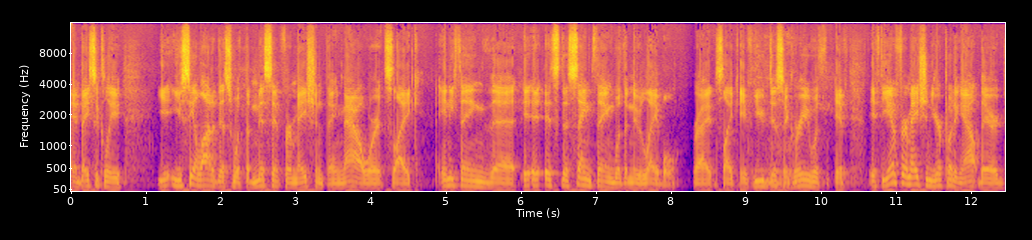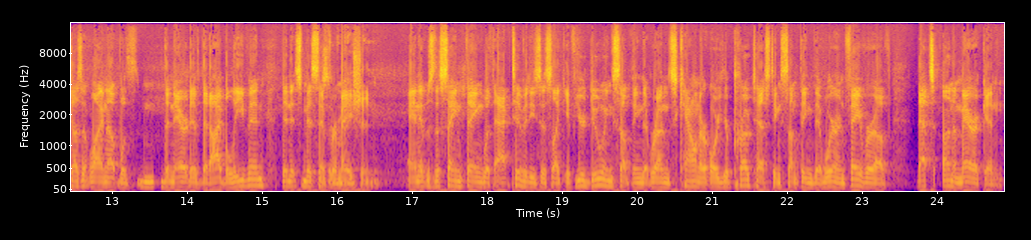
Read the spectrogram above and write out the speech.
and basically you, you see a lot of this with the misinformation thing now, where it's like anything that it, it's the same thing with a new label, right? It's like if you disagree with if if the information you're putting out there doesn't line up with the narrative that I believe in, then it's misinformation. And it was the same thing with activities. It's like if you're doing something that runs counter or you're protesting something that we're in favor of, that's un-American.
